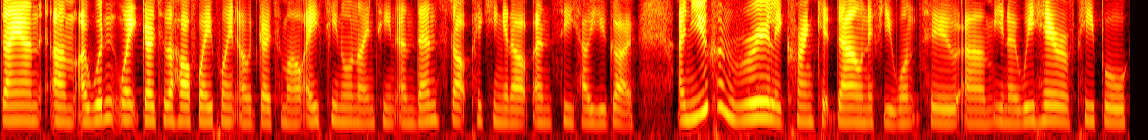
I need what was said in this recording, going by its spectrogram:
Diane, um, I wouldn't wait, go to the halfway point. I would go to mile 18 or 19 and then start picking it up and see how you go. And you can really crank it down if you want to. Um, you know, we hear of people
